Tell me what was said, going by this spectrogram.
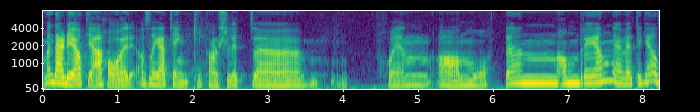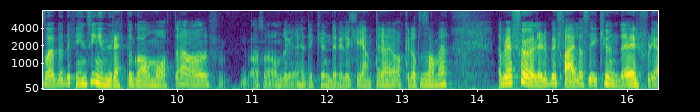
men det er det at jeg har Altså, jeg tenker kanskje litt uh, på en annen måte enn andre igjen. Jeg vet ikke. Altså, det, det fins ingen rett og gal måte. Og, altså, om det heter kunder eller klienter, det er jo akkurat det samme. Jeg føler det blir feil å si kunder, fordi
